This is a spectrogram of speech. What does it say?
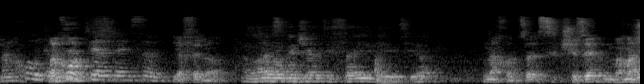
מלכות, מלכות. יפה מאוד. אבל אני מבין שארץ ישראל היא ביצירה. נכון, זה, זה- כשזה ממש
